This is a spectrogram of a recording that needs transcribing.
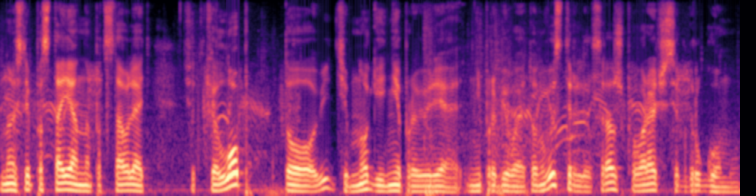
Но если постоянно подставлять все-таки лоб, то, видите, многие не проверяют, не пробивают. Он выстрелил, сразу же поворачивайся к другому.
